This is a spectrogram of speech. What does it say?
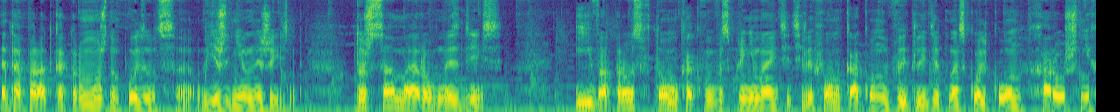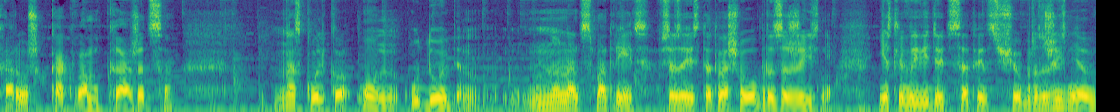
это аппарат, которым можно пользоваться в ежедневной жизни. То же самое ровно здесь. И вопрос в том, как вы воспринимаете телефон, как он выглядит, насколько он хорош, не хорош, как вам кажется – насколько он удобен. Но надо смотреть. Все зависит от вашего образа жизни. Если вы ведете соответствующий образ жизни,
